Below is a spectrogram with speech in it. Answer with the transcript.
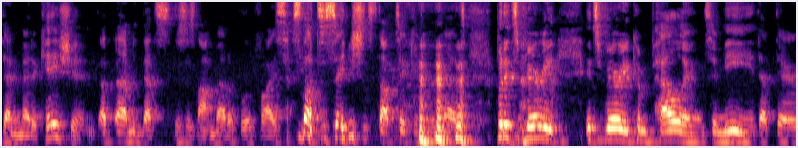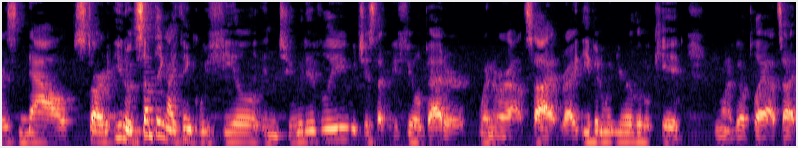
than medication. I, I, mean, that's this is not medical advice. That's not to say you should stop taking your meds, but it's very it's very compelling to me that there's now started. You know, it's something I think we feel intuitively, which is that we feel better when we're outside, right? Even when you're a little kid, you want to go play outside.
